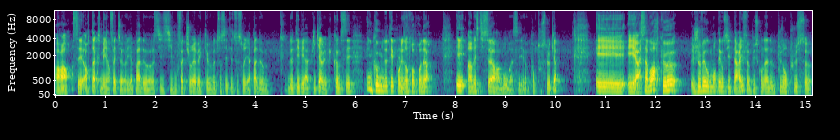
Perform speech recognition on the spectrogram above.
Alors, c'est hors taxe, mais en fait, n'y a pas de. Si, vous facturez avec votre société, de toute façon, il n'y a pas de, de TVA applicable. Et puis, comme c'est une communauté pour les entrepreneurs et investisseurs, bon, bah, c'est pour tous le cas. Et, à savoir que je vais augmenter aussi le tarif puisqu'on a de plus en plus euh,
